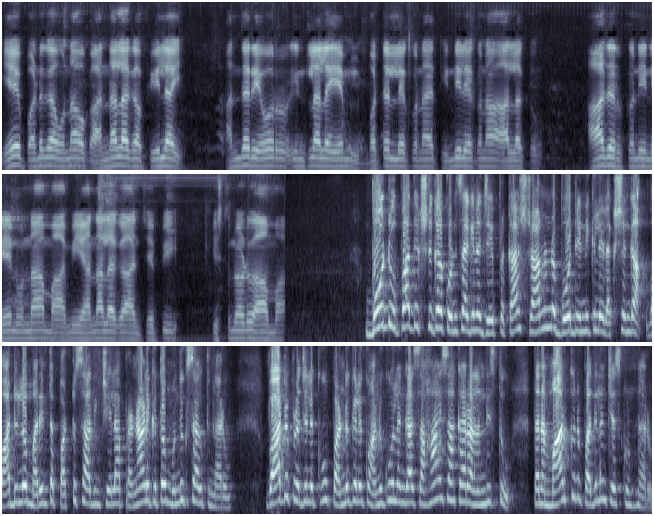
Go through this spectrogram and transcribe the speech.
ఏ పండుగ ఉన్నా ఒక అన్నలాగా ఫీల్ అయ్యి అందరు ఎవరు ఇంట్లో ఏం బట్టలు లేకున్నా తిండి లేకున్నా వాళ్ళకు ఆదరుకొని నేనున్నా మా మీ అన్నలాగా అని చెప్పి ఇస్తున్నాడు ఆ మా బోర్డు ఉపాధ్యక్షుడిగా కొనసాగిన జయప్రకాష్ రానున్న బోర్డు ఎన్నికలే లక్ష్యంగా వార్డులో మరింత పట్టు సాధించేలా ప్రణాళికతో ముందుకు సాగుతున్నారు. వార్డు ప్రజలకు పండుగలకు అనుకూలంగా సహాయ సహకారాలు అందిస్తూ తన మార్కును పదిలం చేసుకుంటున్నారు.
